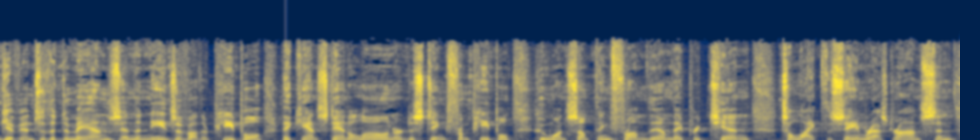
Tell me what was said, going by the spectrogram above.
give in to the demands and the needs of other people. They can't stand alone or distinct from people who want something from them. They pretend to like the same restaurants and,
